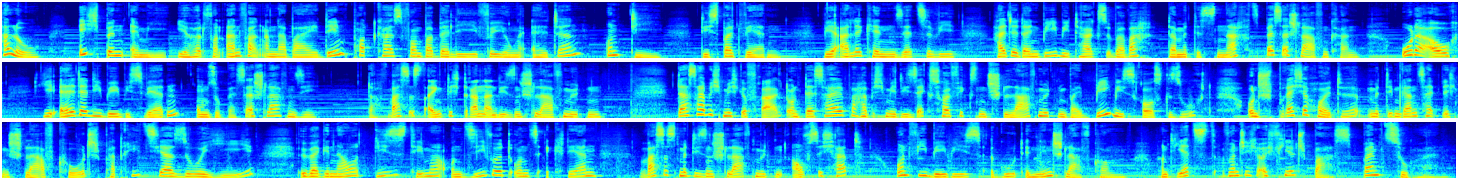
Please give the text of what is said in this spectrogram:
Hallo, ich bin Emmy. Ihr hört von Anfang an dabei den Podcast von Babelli für junge Eltern und die, die es bald werden. Wir alle kennen Sätze wie Halte dein Baby tagsüber wach, damit es nachts besser schlafen kann. Oder auch Je älter die Babys werden, umso besser schlafen sie. Doch was ist eigentlich dran an diesen Schlafmythen? Das habe ich mich gefragt und deshalb habe ich mir die sechs häufigsten Schlafmythen bei Babys rausgesucht und spreche heute mit dem ganzheitlichen Schlafcoach Patricia Soyer über genau dieses Thema und sie wird uns erklären, was es mit diesen Schlafmythen auf sich hat und wie Babys gut in den Schlaf kommen. Und jetzt wünsche ich euch viel Spaß beim Zuhören.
